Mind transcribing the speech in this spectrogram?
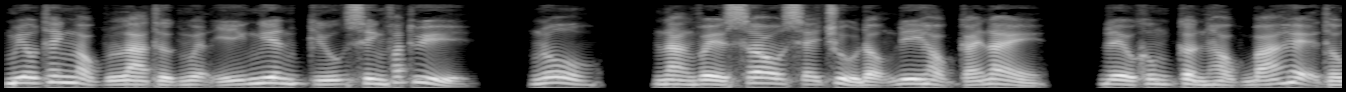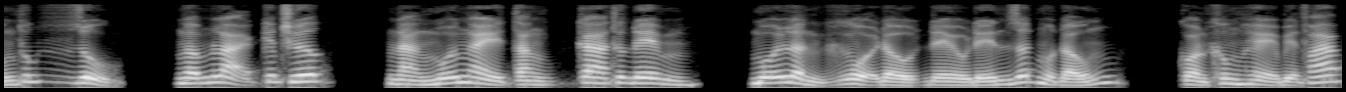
Miêu Thanh Ngọc là thực nguyện ý nghiên cứu sinh phát thủy, nô, no, nàng về sau sẽ chủ động đi học cái này, đều không cần học bá hệ thống thúc dục ngẫm lại kiếp trước, nàng mỗi ngày tăng ca thức đêm, mỗi lần gội đầu đều đến rất một đống, còn không hề biện pháp,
